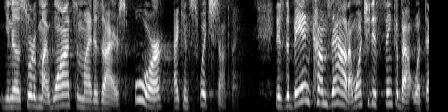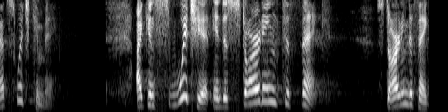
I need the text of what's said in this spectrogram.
you know, sort of my wants and my desires, or I can switch something. And as the band comes out, I want you to think about what that switch can be. I can switch it into starting to think, starting to think,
